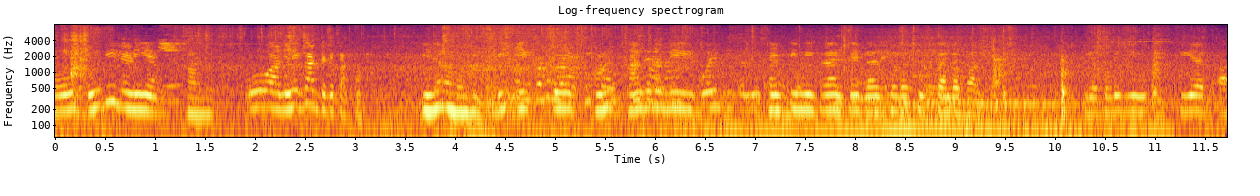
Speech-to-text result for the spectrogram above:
ਹੋਰ ਡੂੰਘੀ ਲੈਣੀ ਹੈ ਉਹ ਆ ਜਾਣੀ ਘੰਟੇ ਕੁ ਤੱਕ। ਇਹਦੇ ਨਾਲ ਹੁੰਦੀ। ਵੀ ਇੱਕ ਹੁਣ ਸਮਝ ਲਓ ਵੀ ਸੈਂਟੀਮੀਟਰਾਂ ਤੇ ਦਸ ਥੋੜਾ ਸੁੱਕਾਂ ਦਾ ਫ਼ਰਕ ਹੈ ਇਹ ਥੋੜੀ ਜਿਹੀ ਕੀ ਹੈ ਆ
